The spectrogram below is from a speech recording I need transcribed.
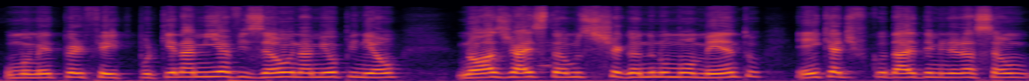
o momento perfeito. Porque na minha visão e na minha opinião, nós já estamos chegando no momento em que a dificuldade de mineração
